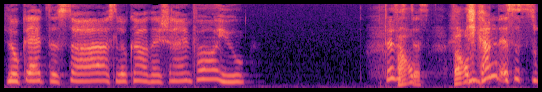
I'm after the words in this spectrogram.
Look at the stars, look how they shine for you. Das Warum- ist das. warum- Ich kann, es ist oh,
